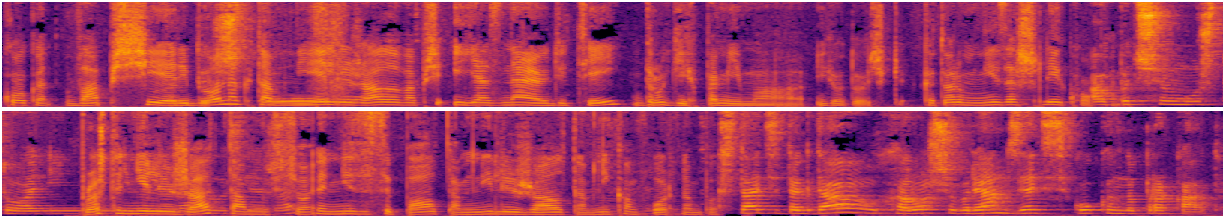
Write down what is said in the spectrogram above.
кокон. Вообще, ребенок там не лежал вообще. И я знаю детей, других помимо ее дочки, которым не зашли кокон. А почему? Что они Просто не, не лежат там и все. Не засыпал там, не лежал там, некомфортно было. Кстати, тогда хороший вариант взять кокон на прокат.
